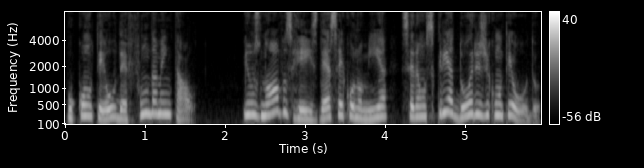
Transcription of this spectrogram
o conteúdo é fundamental. E os novos reis dessa economia serão os criadores de conteúdo.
